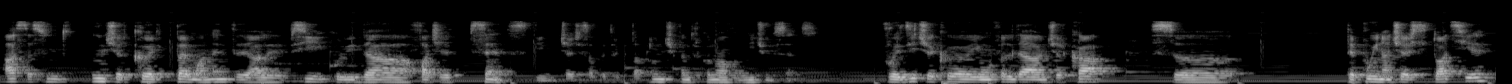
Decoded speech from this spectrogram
astea sunt încercări permanente ale psihicului de a face sens din ceea ce s-a petrecut atunci pentru că nu a avut niciun sens. Freud zice că e un fel de a încerca să te pui în aceeași situație,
